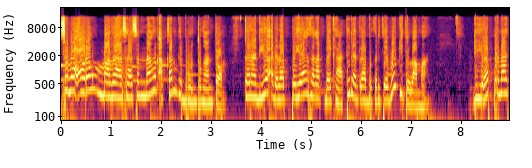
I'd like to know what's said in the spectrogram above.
Semua orang merasa senang akan keberuntungan Tom karena dia adalah pria yang sangat baik hati dan telah bekerja begitu lama. Dia pernah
